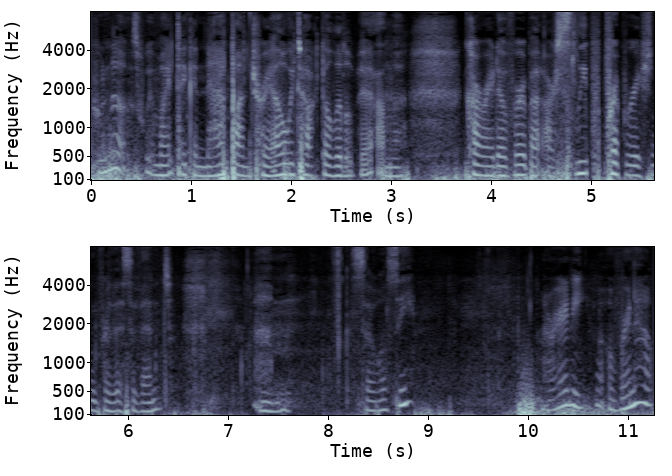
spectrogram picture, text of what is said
Who knows? We might take a nap on trail. We talked a little bit on the car ride over about our sleep preparation for this event. Um, so we'll see. Alrighty, over and out.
